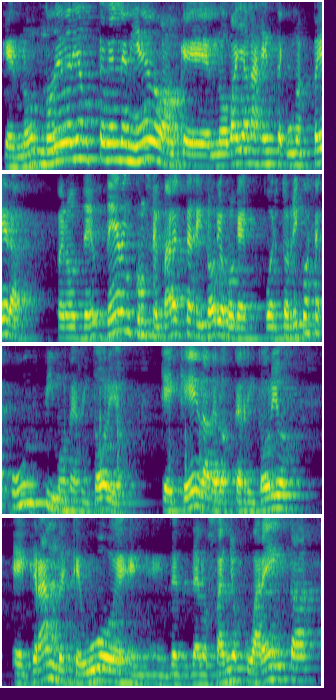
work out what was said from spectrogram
que no, no, deberían tenerle miedo, aunque no vaya la gente que uno espera, pero deben conservar el territorio, porque Puerto Rico es el último territorio que queda de los territorios eh, grandes que hubo en, de, los años 40,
